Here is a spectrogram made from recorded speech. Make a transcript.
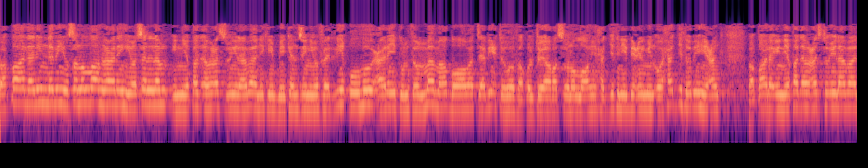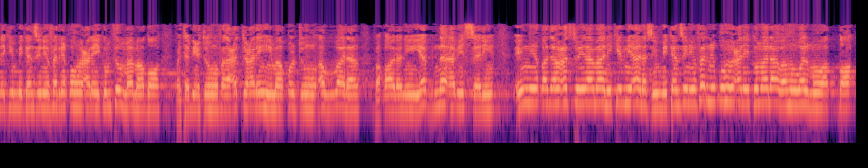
فقال للنبي صلى الله عليه وسلم إني قد أوعزت إلى مالك بكنز يفرقه عليكم ثم مضى وتبعته فقلت يا رسول الله حدثني بعلم أحدث به عنك. فقال إني قد أوعزت إلى مالك بكنز يفرقه عليكم ثم مضى فتبعته فأعدت عليه ما قلته أولا. فقال لي يا ابن أبي السري إني قد أوعزت إلى مالك بن أنس بكنز يفرقه عليكم ألا وهو الموطأ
